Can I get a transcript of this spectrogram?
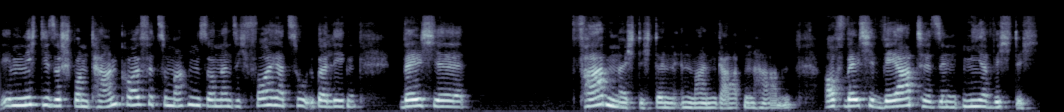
eben nicht diese Spontankäufe zu machen, sondern sich vorher zu überlegen, welche Farben möchte ich denn in meinem Garten haben? Auch welche Werte sind mir wichtig?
